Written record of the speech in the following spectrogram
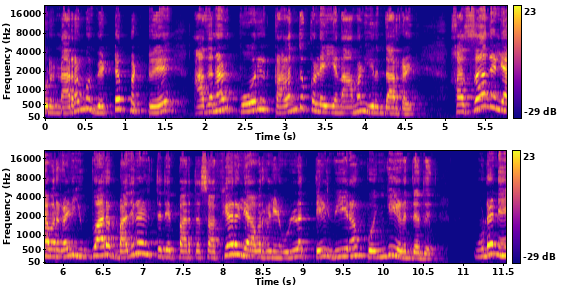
ஒரு நரம்பு வெட்டப்பட்டு அதனால் போரில் கலந்து கொள்ள இயலாமல் இருந்தார்கள். ஹசான் அலி அவர்கள் இவ்வாறு பதிலளித்ததை பார்த்த சஃபியார் அலி அவர்களின் உள்ளத்தில் வீரம் பொங்கி எழுந்தது. உடனே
